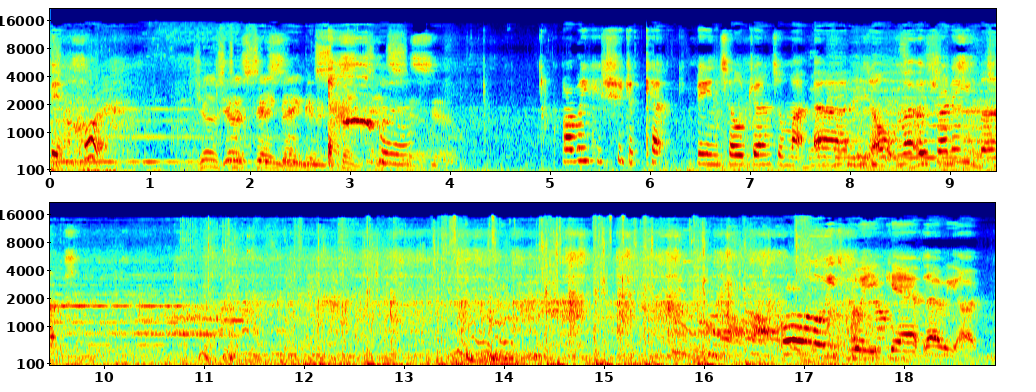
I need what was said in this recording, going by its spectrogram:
Yeah, McCoy. Just, a singing expenses. Probably he should have kept being so gentle my, uh, his ultimate was ready, but... Oh, he's weak, yeah, there we go.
